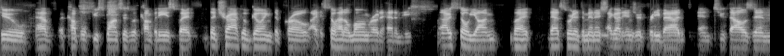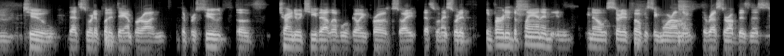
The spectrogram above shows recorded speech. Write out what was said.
to have a couple few sponsors with companies, but the track of going the pro, I still had a long road ahead of me. I was still young, but that sort of diminished. I got injured pretty bad in 2002. That sort of put a damper on the pursuit of trying to achieve that level of going pro. So I that's when I sort of diverted the plan and, and you know started focusing more on the, the restaurant business.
